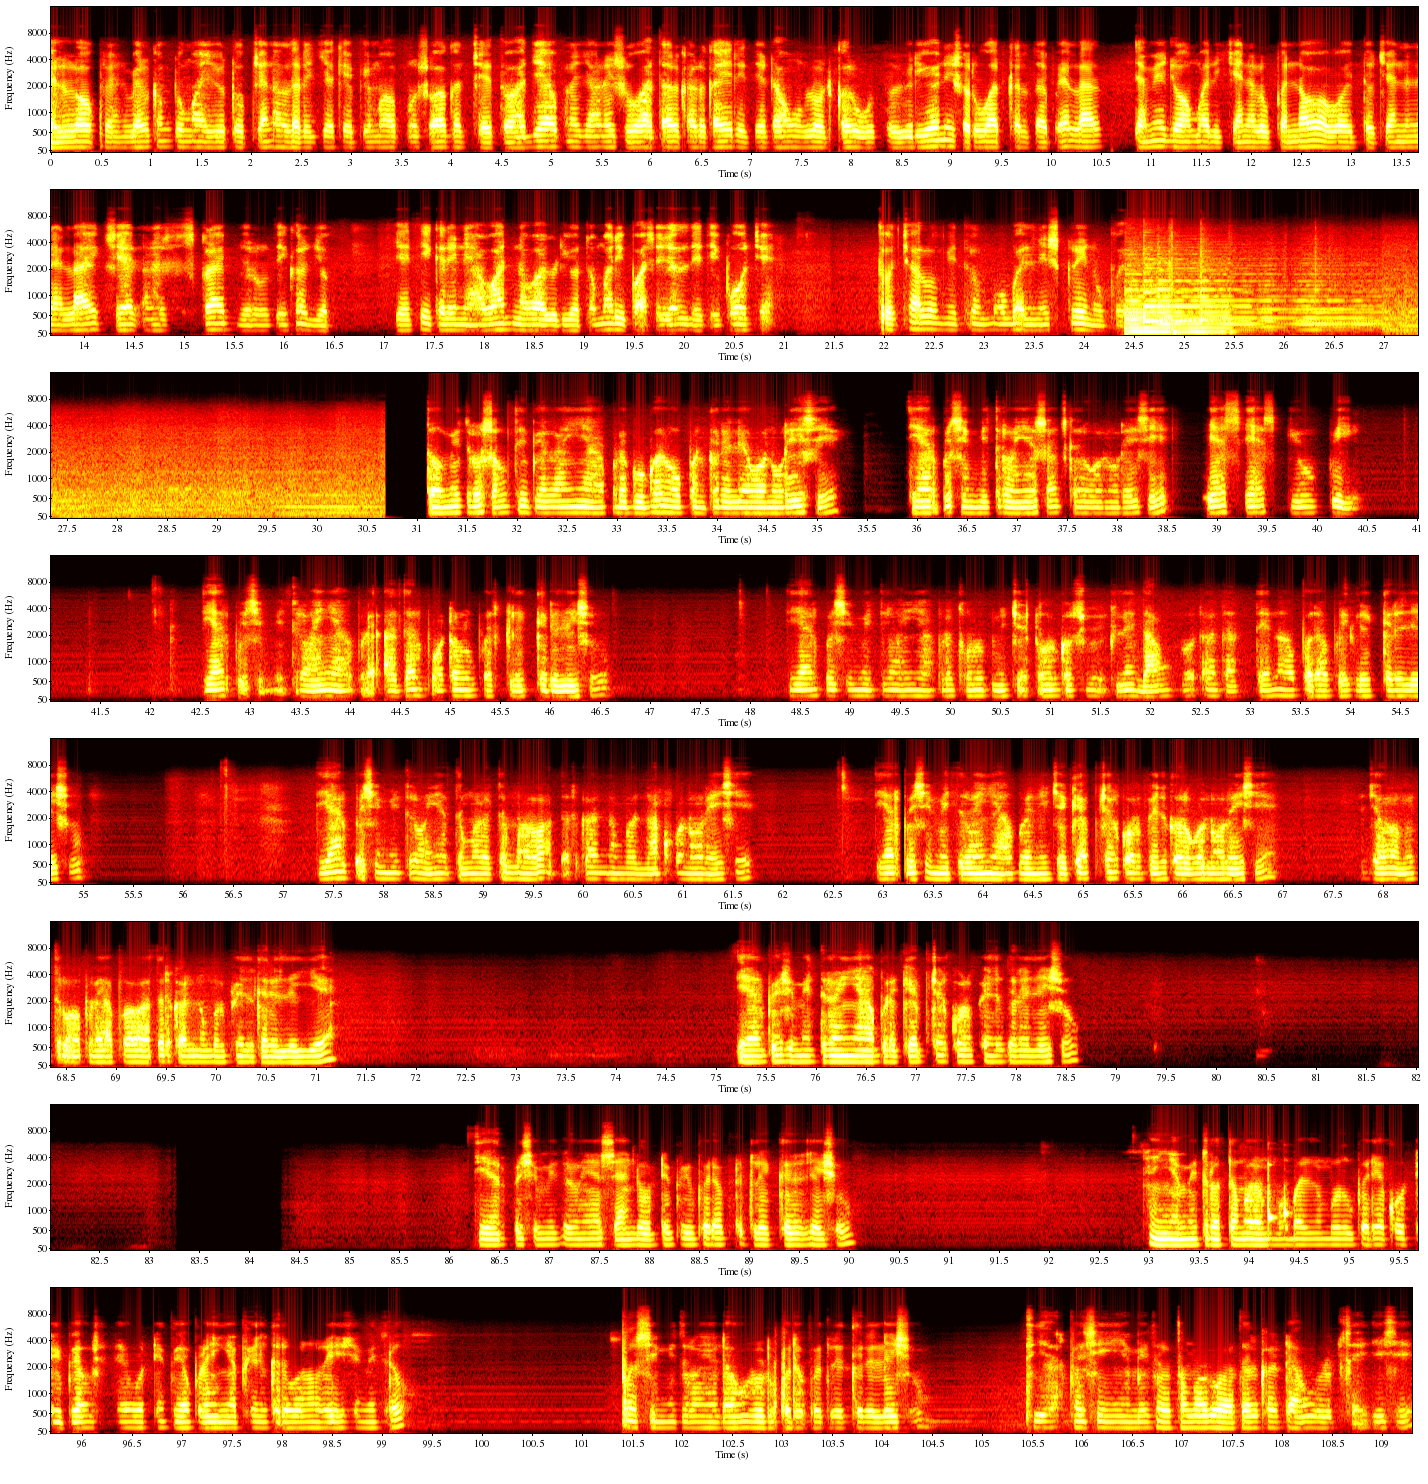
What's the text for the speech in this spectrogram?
Hello friend welcome to my YouTube channel દરેક કેપીમાં આપનું સ્વાગત છે. તો આજે આપણે જાણીશું આધાર કાર્ડ કઈ રીતે ડાઉનલોડ કરવું. તો વિડીયોની શરૂઆત કરતા પહેલા તમે જો અમારી ચેનલ ઉપર નવા હોય તો ચેનલને લાઇક શેર અને સબસ્ક્રાઇબ જરૂરથી કરજો. જેથી કરીને આવા જ નવા વીડિયો તમારી પાસે જલ્દીથી પહોંચે. તો ચાલો મિત્રો, મોબાઈલની સ્ક્રીન ઉપર. તો મિત્રો સૌથી પહેલા અહીંયા આપણે ગૂગલ ઓપન કરી લેવાનું રહેશે. ત્યાર પછી મિત્રો અહીંયા સર્ચ કરવાનું રહેશે. એસ એસ યુપી ત્યાર પછી મિત્રો અહીંયા આપણે આધાર પોર્ટલ ઉપર ક્લિક કરી લઈશું. ત્યાર પછી મિત્રો અહીંયા આપણે થોડુંક નીચે સ્ટોર કરશું એટલે ડાઉનલોડ આધાર. તેના ઉપર આપણે ક્લિક કરી લઈશું. ત્યાર પછી મિત્રો અહીંયા તમારે તમારો આધાર કાર્ડ નંબર નાખવાનો રહેશે. ત્યાર પછી મિત્રો અહીંયા આપણે નીચે કેપ્ચર કોડ ફિલ કરવાનો રહેશે. ચાલો મિત્રો, આપણે આપણો આધાર કાર્ડ નંબર ફિલ કરી લઈએ. ત્યાર પછી મિત્રો અહીંયા આપણે કેપ્ચર કોડ ફિલ કરી લઈશું. ત્યાર પછી મિત્રો અહીંયા સેન્ડ ઓટીપી ઉપર આપણે ક્લિક કરી લઈશું. અહીંયા મિત્રો તમારા મોબાઈલ નંબર ઉપર એક ઓટીપી આવશે. તે ઓટીપી આપણે અહીંયા ફિલ કરવાનો રહેશે મિત્રો. પછી મિત્રો અહીંયા ડાઉનલોડ ઉપર આપણે ક્લિક કરી લઈશું. ત્યાર પછી અહીંયા મિત્રો તમારું આધાર કાર્ડ ડાઉનલોડ થઈ જશે.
